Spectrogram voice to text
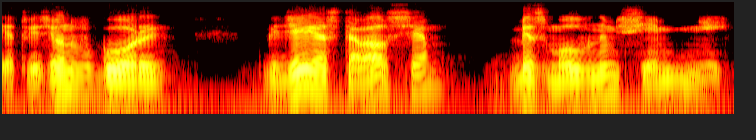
и отвезен в горы, где и оставался безмолвным семь дней.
